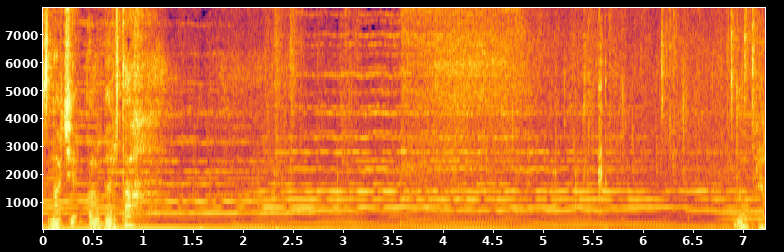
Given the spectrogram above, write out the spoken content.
Znacie Alberta? Dobra.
